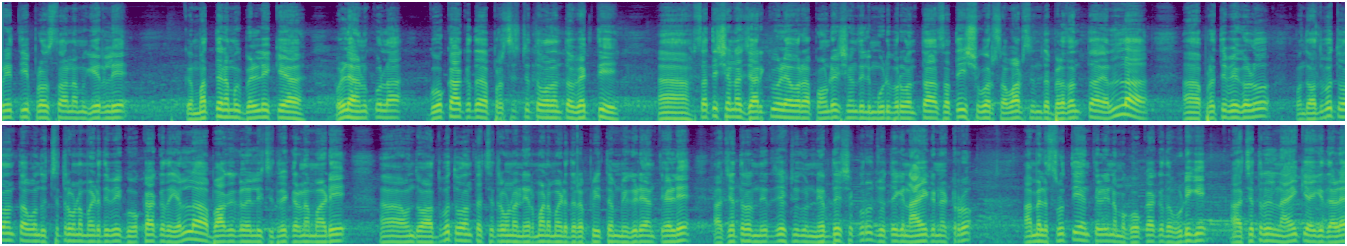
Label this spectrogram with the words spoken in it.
ಪ್ರೀತಿ ಪ್ರೋತ್ಸಾಹ ನಮಗಿರಲಿ ಮತ್ತೆ ನಮಗೆ ಬೆಳಲಿಕ್ಕೆ ಒಳ್ಳೆಯ ಅನುಕೂಲ, ಗೋಕಾಕದ ಪ್ರತಿಷ್ಠಿತವಾದಂಥ ವ್ಯಕ್ತಿ ಸತೀಶನ ಜಾರಕಿಹೊಳಿ ಅವರ ಫೌಂಡೇಶನ್ದಲ್ಲಿ ಮೂಡಿಬರುವಂಥ ಸತೀಶ್ ಶುಗರ್ಸ್ ಅವಾರ್ಡ್ಸಿಂದ ಬೆಳೆದಂಥ ಎಲ್ಲ ಪ್ರತಿಭೆಗಳು ಒಂದು ಅದ್ಭುತವಾದಂಥ ಒಂದು ಚಿತ್ರವನ್ನು ಮಾಡಿದ್ದೀವಿ. ಗೋಕಾಕದ ಎಲ್ಲ ಭಾಗಗಳಲ್ಲಿ ಚಿತ್ರೀಕರಣ ಮಾಡಿ ಒಂದು ಅದ್ಭುತವಾದಂಥ ಚಿತ್ರವನ್ನು ನಿರ್ಮಾಣ ಮಾಡಿದ್ದಾರೆ ಪ್ರೀತಮ್ ನಿಗಡೆ ಅಂತೇಳಿ ಆ ಚಿತ್ರದ ನಿರ್ದೇಶಕರು ನಿರ್ದೇಶಕರು ಜೊತೆಗೆ ನಾಯಕ ನಟರು. ಆಮೇಲೆ ಶ್ರುತಿ ಅಂತೇಳಿ ನಮ್ಮ ಗೋಕಾಕದ ಹುಡುಗಿ, ಆ ಚಿತ್ರದಲ್ಲಿ ನಾಯಕಿಯಾಗಿದ್ದಾಳೆ.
